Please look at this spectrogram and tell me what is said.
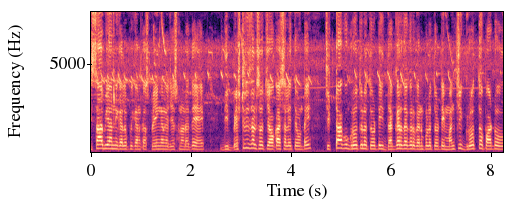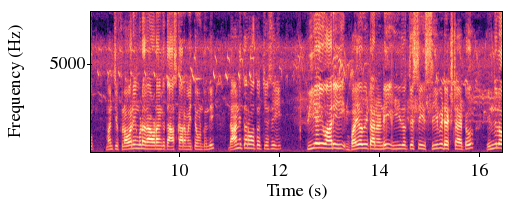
ఇసాబియాన్ని కలిపి కనుక స్ప్రేయింగ్ కనుక చేసుకున్నట్లయితే ది బెస్ట్ రిజల్ట్స్ వచ్చే అవకాశాలు అయితే ఉంటాయి. చిట్టాకు గ్రోతులతోటి దగ్గర దగ్గర గనుపులతోటి మంచి గ్రోత్తో పాటు మంచి ఫ్లవరింగ్ కూడా రావడానికి అయితే ఆస్కారం అయితే ఉంటుంది. దాని తర్వాత వచ్చేసి పిఐ వారి బయోవిటాన్ అండి. ఇది వచ్చేసి సీవిడ్ ఎక్స్ట్రాక్ట్ ఇందులో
